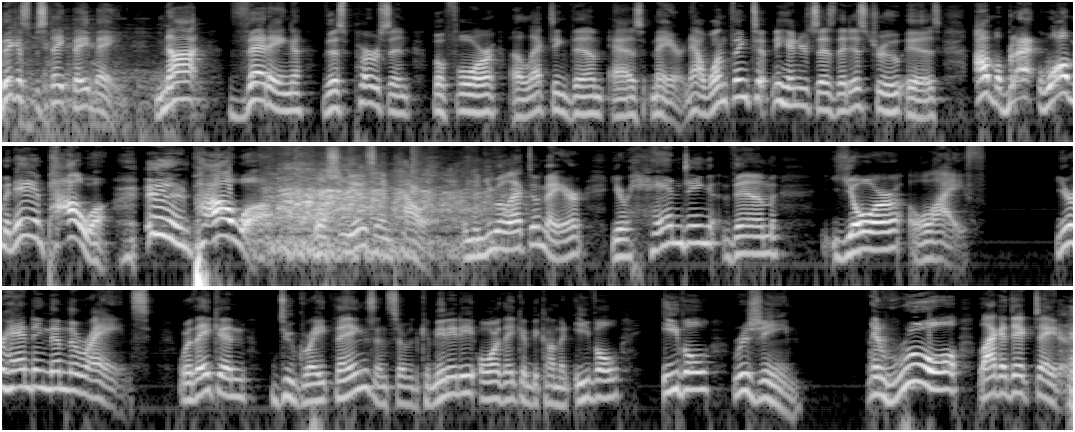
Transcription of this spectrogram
Biggest mistake they made, not vetting this person before electing them as mayor. Now, one thing Tiffany Henyard says that is true is, I'm a black woman in power, in power. well, she is in power. And when you elect a mayor, you're handing them your life. You're handing them the reins where they can do great things and serve the community, or they can become an evil, evil regime and rule like a dictator.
